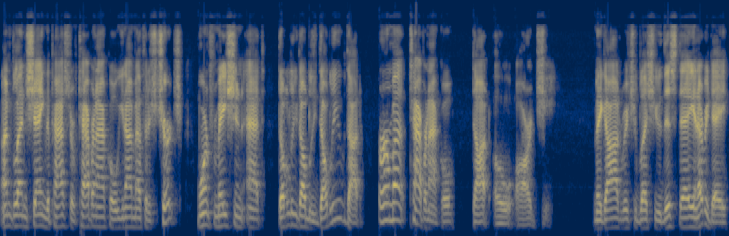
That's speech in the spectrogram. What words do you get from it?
I'm Glenn Scheyhing, the pastor of Tabernacle United Methodist Church. More information at www.ermatabernacle.org. May God richly bless you this day and every day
